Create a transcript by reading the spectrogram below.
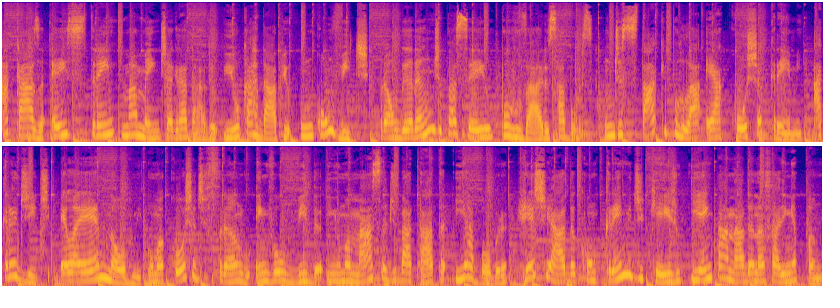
a casa é extremamente agradável e o cardápio um convite para um grande passeio por vários sabores. Um destaque por lá é a coxa creme. Acredite, ela é enorme, uma coxa de frango envolvida em uma massa de batata e abóbora, recheada com creme de queijo e empanada na farinha pan.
